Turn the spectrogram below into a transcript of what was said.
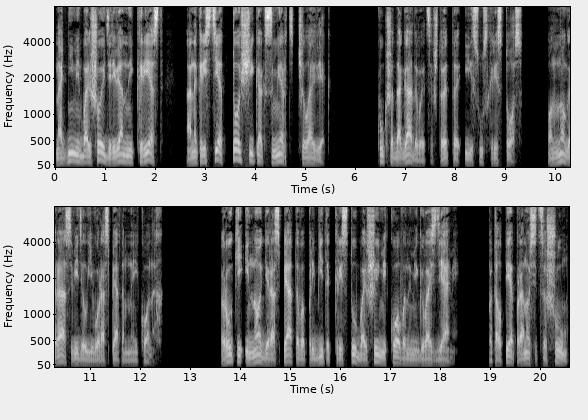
над ними большой деревянный крест, а на кресте тощий, как смерть, человек. Кукша догадывается, что это Иисус Христос. Он много раз видел его распятым на иконах. Руки и ноги распятого прибиты к кресту большими коваными гвоздями. По толпе проносится шум.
